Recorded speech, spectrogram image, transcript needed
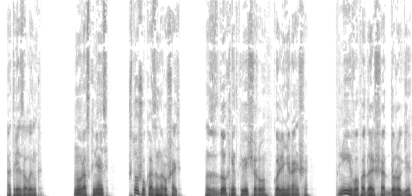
— отрезал Инг. «Ну, раз князь, что ж указа нарушать? Сдохнет к вечеру, коли не раньше. Пни его подальше от дороги,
